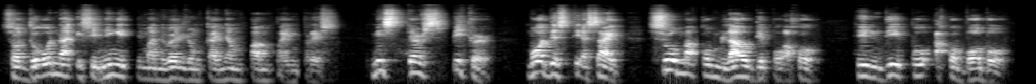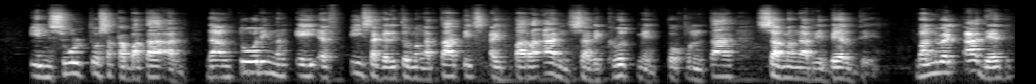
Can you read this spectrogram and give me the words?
So doon na isiningit ni Manuel yung kanyang pampa-impress. Mr. Speaker, modesty aside, summa cum laude po ako. Hindi po ako bobo. Insulto sa kabataan na ang turing ng AFP sa ganito mga topics ay paraan sa recruitment pupunta sa mga rebelde. Manuel added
